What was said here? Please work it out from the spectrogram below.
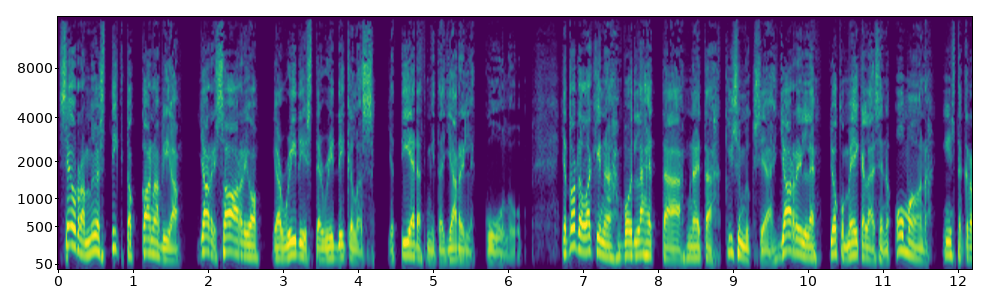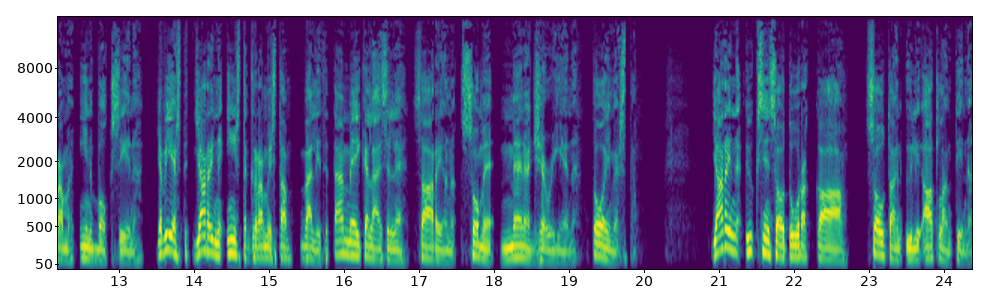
Seuraa myös TikTok-kanavia Jari Saario ja Ridis the Ridiculous ja tiedät, mitä Jarille kuuluu. Ja todellakin voit lähettää näitä kysymyksiä Jarille joko meikäläisen omaan Instagram-inboxiin ja viestit Jarin Instagramista välitetään meikäläiselle Saarion some-managerien toimesta. Jarin yksin soutuurakkaa Soutain yli Atlantin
